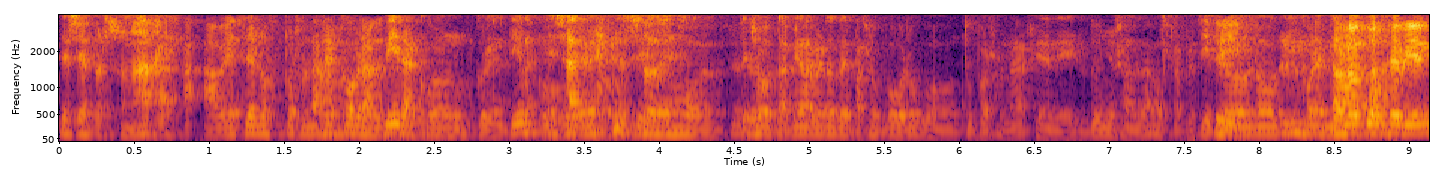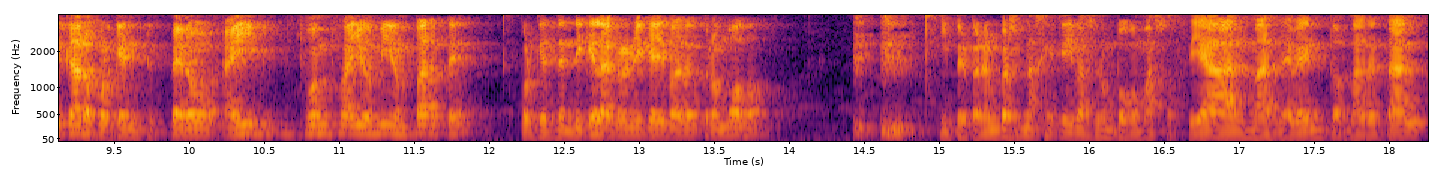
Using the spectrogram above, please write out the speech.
de ese personaje. A, a veces los personajes Ah, cobran vida con, con el tiempo. Exacto, ¿eh? Sí, eso es es. como- de hecho, también Alberto te pasó un poco con tu personaje del Dueño Sadrago, que al Sí. principio no No conectabas lo coge bien, claro, porque pero ahí fue un fallo mío en parte, porque entendí que la crónica iba de otro modo y preparé un personaje que iba a ser un poco más social, más de eventos, más de tal,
